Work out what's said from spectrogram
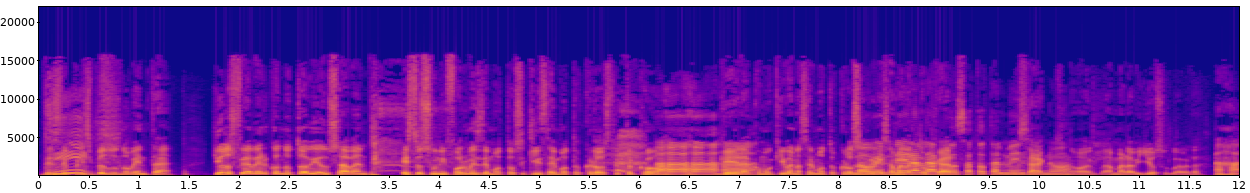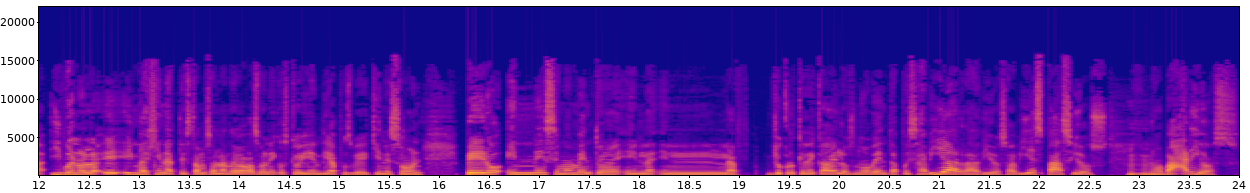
Desde Sí. principios de los 90, yo los fui a ver cuando todavía usaban estos uniformes de motociclista de motocross, ¿te tocó? Ajá, ajá. Que era como que iban a hacer motocross y regresaban a Noventera la tocar. cosa totalmente, Exacto, ¿no? a maravillosos, la verdad. Ajá, y bueno, la- eh, imagínate, estamos hablando de babasónicos que hoy en día pues ve quiénes son, pero en ese momento, en la, en la yo creo que década de los 90, pues había radios, había espacios, ¿no? Varios.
